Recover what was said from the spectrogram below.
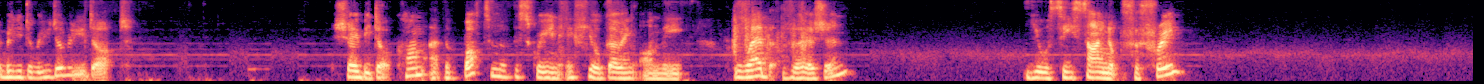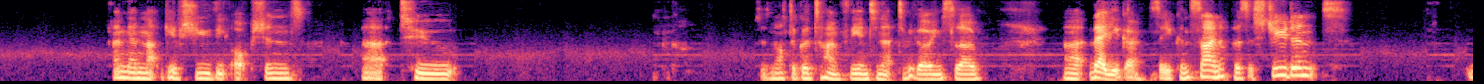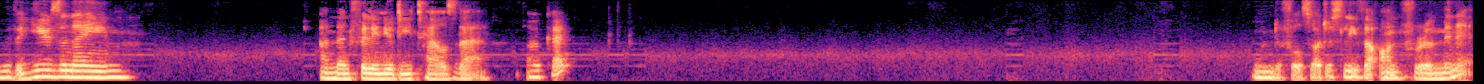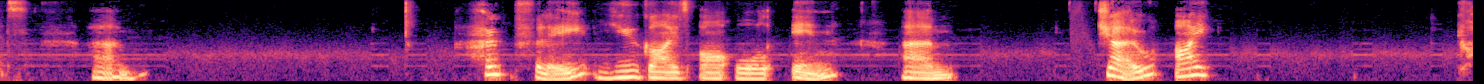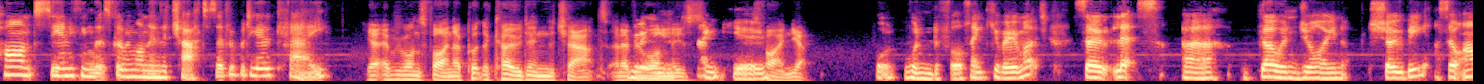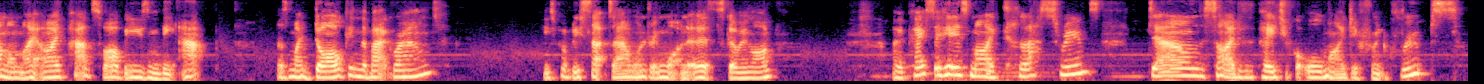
www showbie.com at the bottom of the screen if you're going on the web version you will see sign up for free and then that gives you the options uh, to this is not a good time for the internet to be going slow uh, there you go so you can sign up as a student with a username and then fill in your details there. Okay. Wonderful. So I'll just leave that on for a minute. Um, hopefully you guys are all in. Um, Joe, I can't see anything that's going on in the chat. Is everybody okay? Yeah, everyone's fine. I put the code in the chat and everyone Brilliant. is, Thank you. Is fine. Yeah. Wonderful. Thank you very much. So let's uh, go and join Showbie. So I'm on my iPad, so I'll be using the app. There's my dog in the background. He's probably sat down wondering what on earth's going on. Okay, so here's my classrooms. Down the side of the page, you've got all my different groups.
